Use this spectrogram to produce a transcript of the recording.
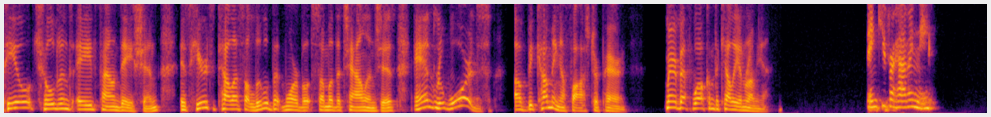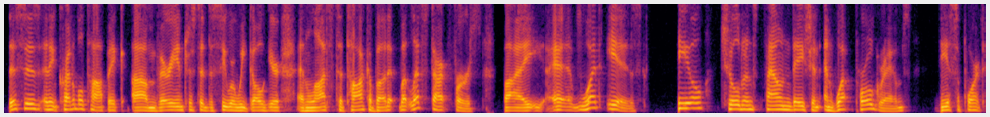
Peel Children's Aid Foundation, is here to tell us a little bit more about some of the challenges and rewards of becoming a foster parent. Mary Beth, welcome to Kelly and Ramya. Thank you for having me. This is an incredible topic. I'm very interested to see where we go here and lots to talk about it. But let's start first by uh, what is Peel Children's Foundation and what programs do you support?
